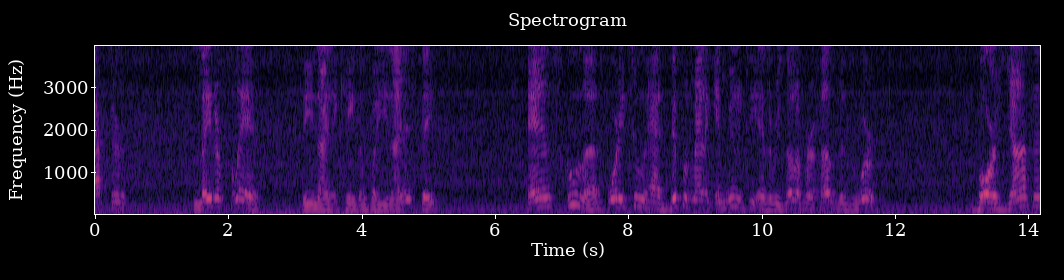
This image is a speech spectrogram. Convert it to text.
after later fled the United Kingdom for the United States. Anne Sacoolas, 42, had diplomatic immunity as a result of her husband's work. Boris Johnson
